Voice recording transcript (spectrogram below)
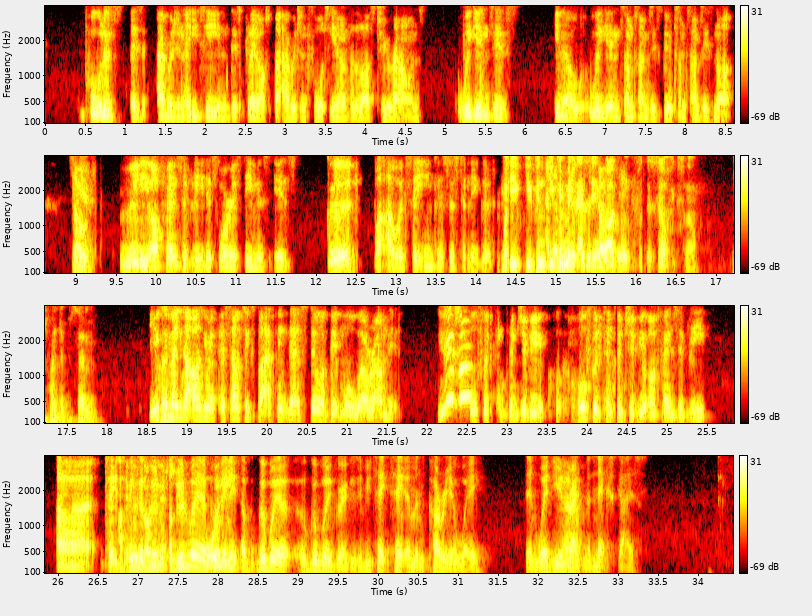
Poole is, is averaging 18 this playoffs, but averaging 14 over the last two rounds. Wiggins is, you know, Wiggins. Sometimes he's good, sometimes he's not. So Yeah. really, offensively, this Warriors team is is good, but I would say inconsistently good. But you, you can And you can make that at the same argument for the Celtics now. Hundred percent. You Because- can make that argument for the Celtics, but I think they're still a bit more well-rounded. You think so? Horford can contribute. Horford can contribute offensively. Uh, Tatum I think is a not good gonna a good way of putting 40. it, a good way, a good way, Greg, is if you take Tatum and Curry away, then where do you Yeah. rank the next guys?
